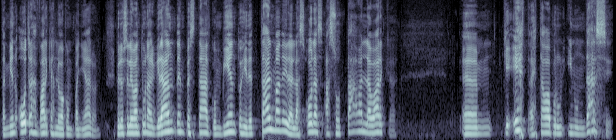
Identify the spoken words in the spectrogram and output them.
También otras barcas lo acompañaron. Pero se levantó una gran tempestad con vientos y de tal manera las olas azotaban la barca em, que ésta estaba por inundarse.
